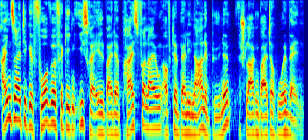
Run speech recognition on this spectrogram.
Einseitige Vorwürfe gegen Israel bei der Preisverleihung auf der Berlinale Bühne schlagen weiter hohe Wellen.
